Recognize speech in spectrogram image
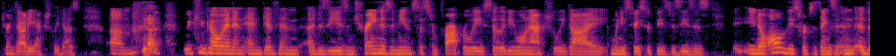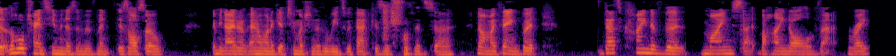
Turns out he actually does. Um, Yeah. we can go in and, and give him a disease and train his immune system properly so that he won't actually die when he's faced with these diseases. You know, all of these sorts of things. And the, the whole transhumanism movement is also, I mean, I don't, I don't want to get too much into the weeds with that because it's, that's, uh, not my thing, but that's kind of the mindset behind all of that, right?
